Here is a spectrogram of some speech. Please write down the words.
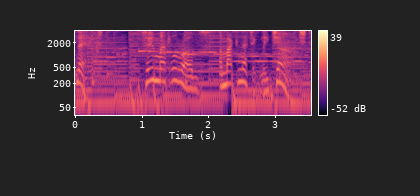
Next, two metal rods are magnetically charged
